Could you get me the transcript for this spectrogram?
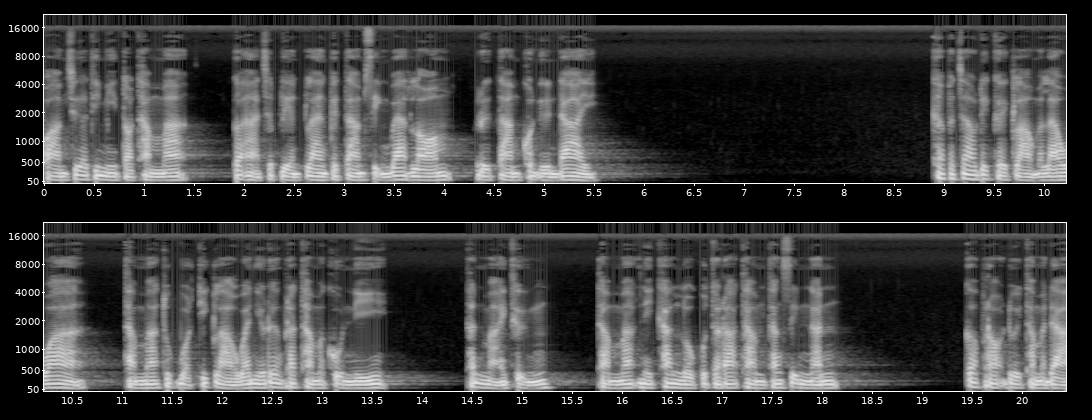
ความเชื่อที่มีต่อธรรมะ ก็อาจจะเปลี่ยนแปลงไปตามสิ่งแวดล้อม หรือตามคนอื่นได้ข้าพเจ้าได้เคยกล่าวมาแล้วว่า ธรรมะทุกบทที่กล่าวไว้ในเรื่องพระธรรมคุณนี้ ท่านหมายถึง ธรรมะในขั้นโลกุตระธรรมทั้งสิ้นนั้น ก็เพราะโดยธรรมดา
